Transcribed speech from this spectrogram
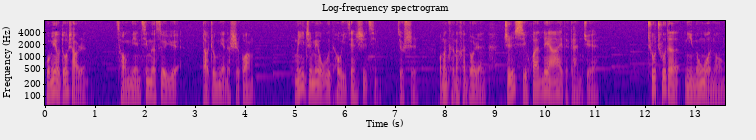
我们有多少人，从年轻的岁月到中年的时光，我们一直没有悟透一件事情，就是我们可能很多人只喜欢恋爱的感觉，初初的你侬我侬，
